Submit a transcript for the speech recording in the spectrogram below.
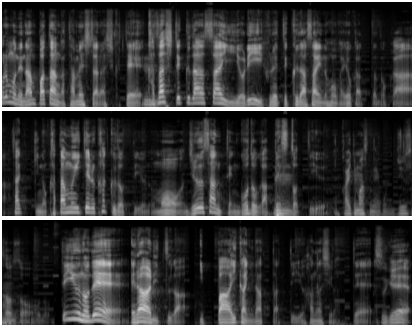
これもね何パターンか試したらしくて、うん。かざしてくださいより触れてくださいの方が良かったとかさっきの傾いてる角度っていうのも13.5度がベストっていう、書いてますねこれ。13そうそう。っていうのでエラー率が1%以下になったっていう話があって。すげえ。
